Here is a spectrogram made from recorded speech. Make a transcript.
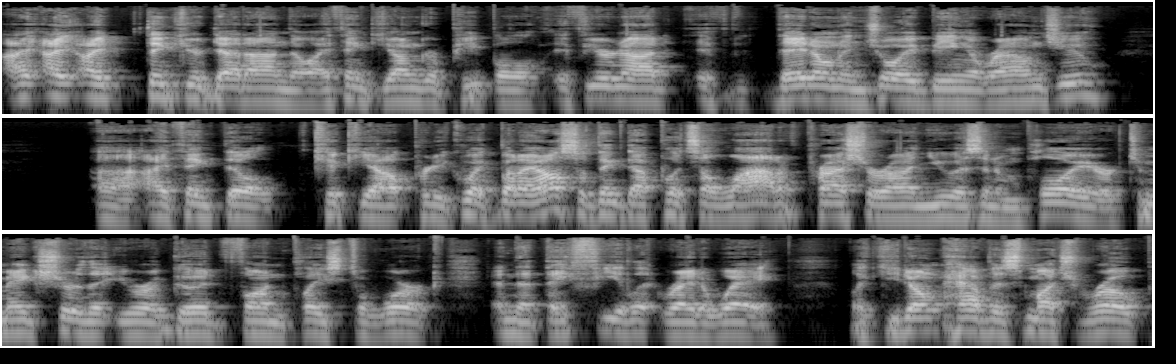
I, I, think you're dead on though. I think younger people, if you're not, if they don't enjoy being around you, uh, I think they'll kick you out pretty quick. But I also think that puts a lot of pressure on you as an employer to make sure that you're a good, fun place to work and that they feel it right away. Like you don't have as much rope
